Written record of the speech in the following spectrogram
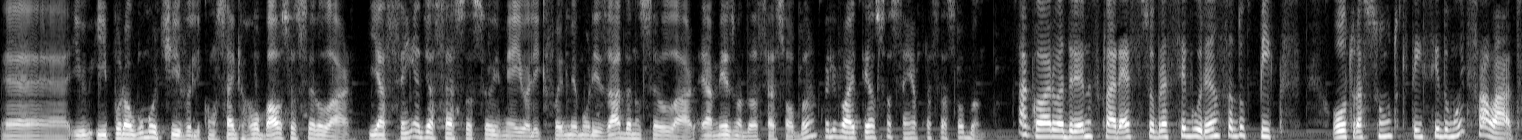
é, e, e, por algum motivo ele consegue roubar o seu celular e a senha de acesso ao seu e-mail ali que foi memorizada no celular é a mesma do acesso ao banco, ele vai ter a sua senha para acesso ao banco. Agora o Adriano esclarece sobre a segurança do Pix, outro assunto que tem sido muito falado.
